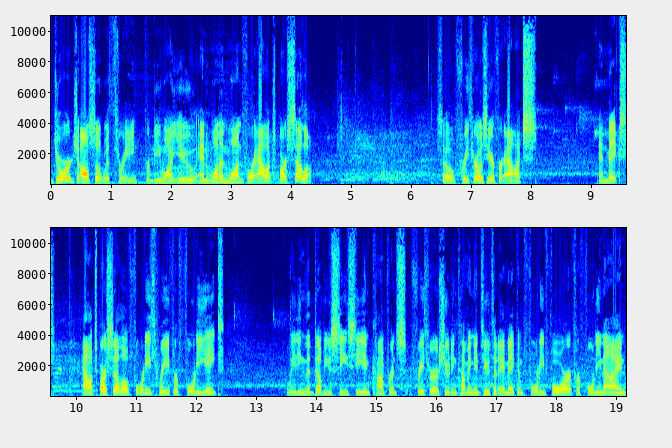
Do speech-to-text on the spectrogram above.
George also with three for BYU, and one and one for Alex Barcelo. So free throws here for Alex, and makes. Alex Barcelo 43 for 48, leading the WCC in conference free throw shooting coming into today. Make him 44 for 49.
